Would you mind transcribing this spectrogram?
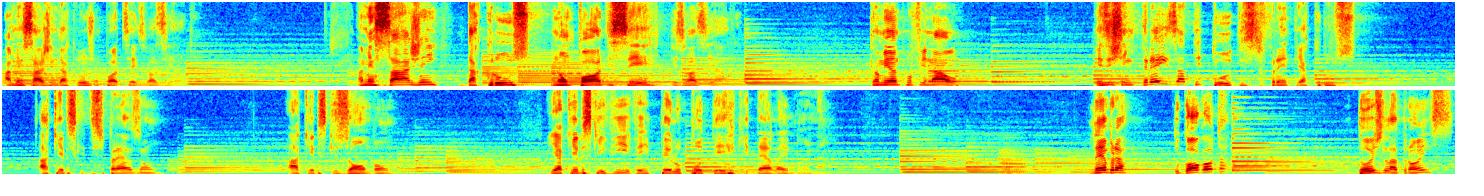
A mensagem da cruz não pode ser esvaziada. A mensagem da cruz não pode ser esvaziada. Caminhando para o final, existem três atitudes frente à cruz: aqueles que desprezam, aqueles que zombam e aqueles que vivem pelo poder que dela emana. Lembra do Gólgota? Dois ladrões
